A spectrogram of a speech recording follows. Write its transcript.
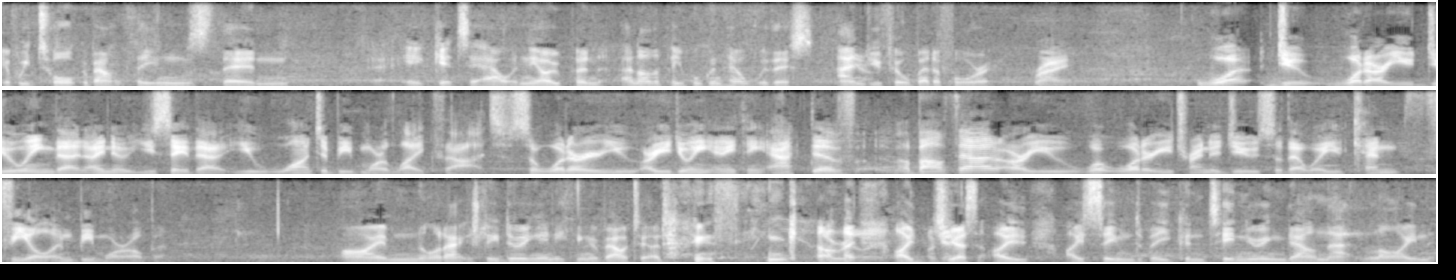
If we talk about things, then it gets it out in the open, and other people can help with this, and Yeah. you feel better for it. Right. What do what are you doing then? I know you say that you want to be more like that. So what are you are you doing anything active about that? Are you what what are you trying to do so that way you can feel and be more open? I'm not actually doing anything about it. I don't think. Oh, really? I, I Okay. just I I seem to be continuing down that line,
